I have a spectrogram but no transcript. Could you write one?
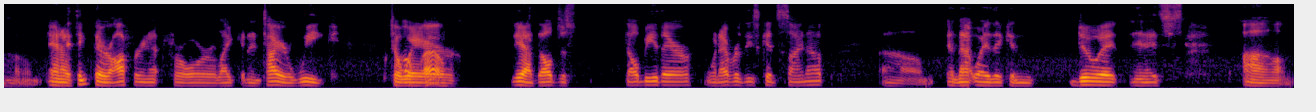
um, and I think they're offering it for like an entire week to Oh, where wow. yeah they'll just they'll be there whenever these kids sign up. Um, and that way they can do it. And it's um,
